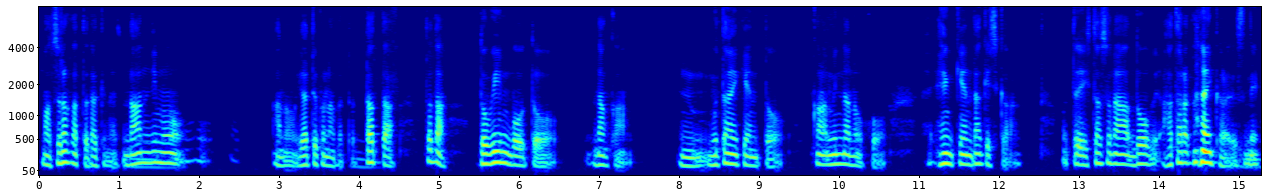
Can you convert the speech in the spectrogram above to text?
まあ辛かっただけなんです。何にも、あの、やってこなかった。ただ、ただ、ド貧乏と、なんか、うん、無体験と、からみんなのこう、偏見だけしか、でひたすらどう働かないからですね。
